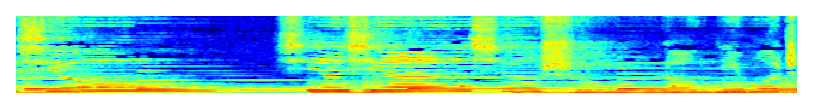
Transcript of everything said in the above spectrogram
袖，纤纤小手让你握着，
